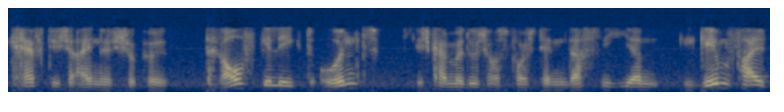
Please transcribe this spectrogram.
kräftig eine Schippe draufgelegt und ich kann mir durchaus vorstellen, dass wir hier gegebenenfalls,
